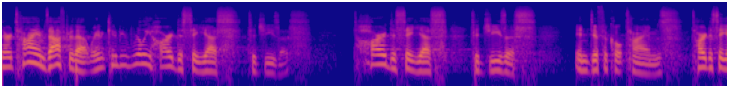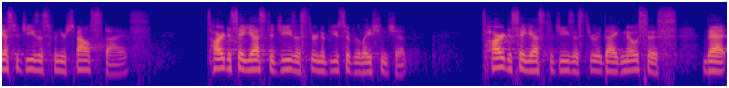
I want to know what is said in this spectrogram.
there are times after that when it can be really hard to say yes to Jesus. It's hard to say yes to Jesus in difficult times. It's hard to say yes to Jesus when your spouse dies. It's hard to say yes to Jesus through an abusive relationship. It's hard to say yes to Jesus through a diagnosis that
